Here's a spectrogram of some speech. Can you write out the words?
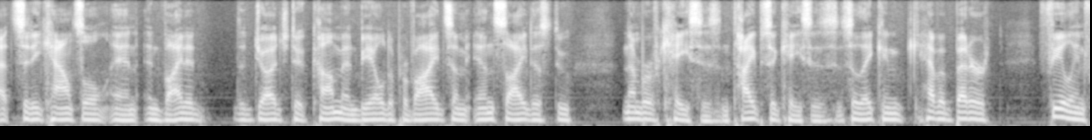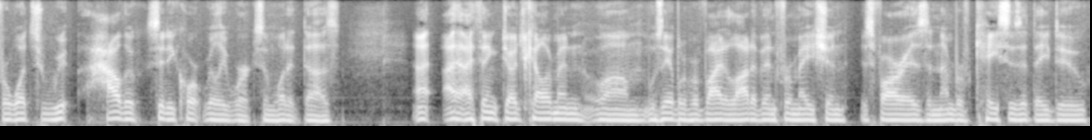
at city council and invited the judge to come and be able to provide some insight as to number of cases and types of cases, so they can have a better feeling for what's re- how the city court really works and what it does. I, I think Judge Kellerman um, was able to provide a lot of information as far as the number of cases that they do,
